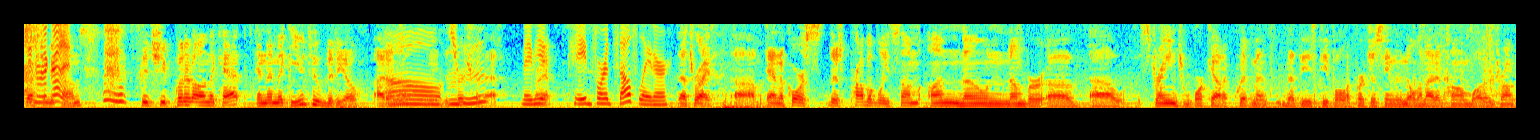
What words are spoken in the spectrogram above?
question it. becomes: Did she put it on the cat and then make a YouTube video? I don't know. We need to search for that. Oh, Maybe Right? it paid for itself later. That's right. Um, and of course, there's probably some unknown number of uh, strange workout equipment that these people are purchasing in the middle of the night at home while they're drunk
